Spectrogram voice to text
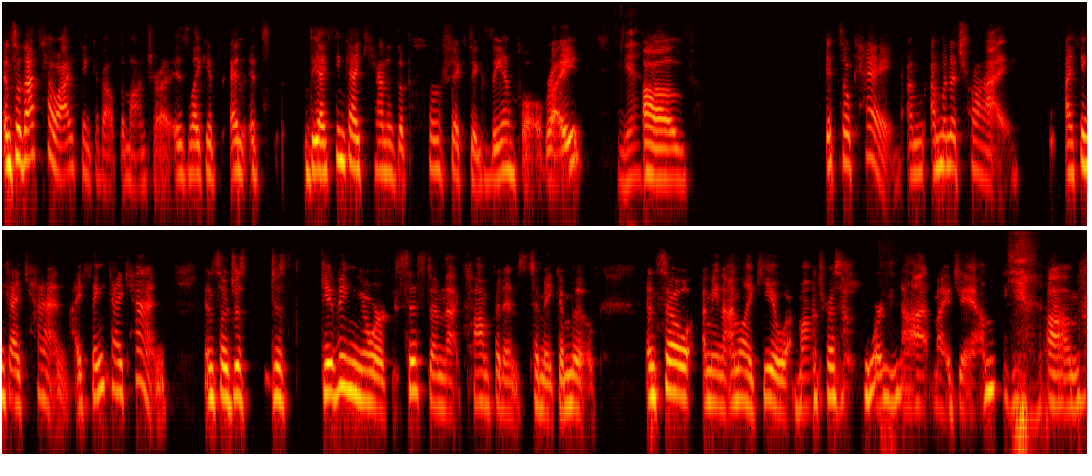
And so that's how I think about the mantra is like it's and it's the I think I can is a perfect example, right? yeah. Of it's okay. I'm I'm going to try. I think I can. I think I can. And so just just giving your system that confidence to make a move. And so, I mean, I'm like you, mantras were not my jam. Yeah. Um,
